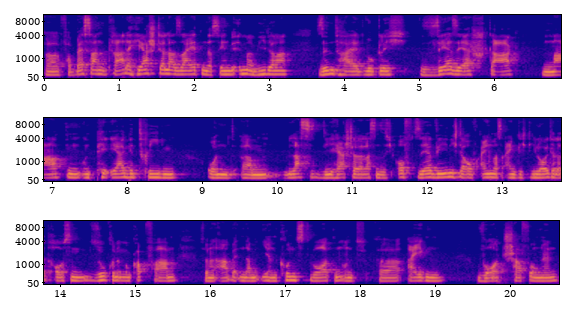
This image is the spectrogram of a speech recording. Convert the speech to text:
äh, verbessern. Gerade Herstellerseiten, das sehen wir immer wieder, sind halt wirklich sehr, sehr stark Marken- und PR getrieben und ähm, lassen, die Hersteller lassen sich oft sehr wenig darauf ein, was eigentlich die Leute da draußen suchen und im Kopf haben, sondern arbeiten da mit ihren Kunstworten und äh, Eigenwortschaffungen,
